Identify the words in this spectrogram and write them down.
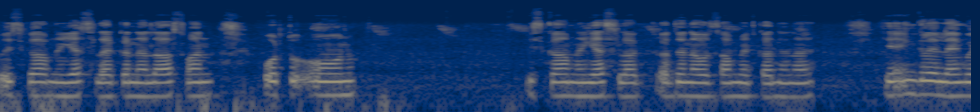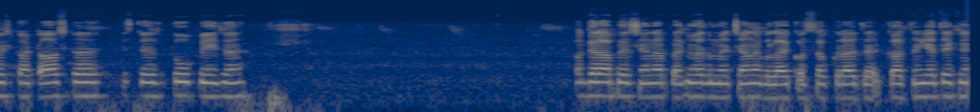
तो इसका आपने यस सेलेक्ट करना है लास्ट वन पुट ऑन इसका हमने यस सेलेक्ट कर देना है और सबमिट कर देना है ये इंग्लिश लैंग्वेज का टास्क है इसके दो पेज हैं अगर आप इस चैनल पर न्यू है तो मेरे चैनल को लाइक और सब्सक्राइब करते हैं ये देखें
